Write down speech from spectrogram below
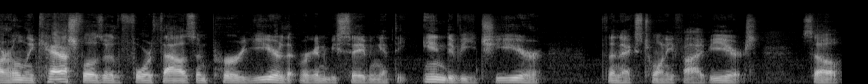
Our only cash flows are the 4000 per year that we're going to be saving at the end of each year for the next 25 years. So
